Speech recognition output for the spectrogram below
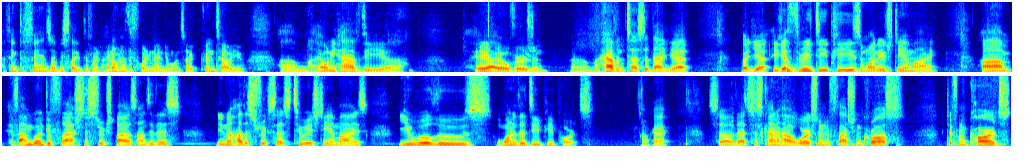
I think the fans might be slightly different. I don't have the 4090 ones. I couldn't tell you. Um, I only have the uh, AIO version. Um, I haven't tested that yet. But yeah, you get three DPs and one HDMI. Um, if I'm going to flash the Strix BIOS onto this, you know how the Strix has two HDMIs? You will lose one of the DP ports. Okay? So that's just kind of how it works when you're flashing cross different cards.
